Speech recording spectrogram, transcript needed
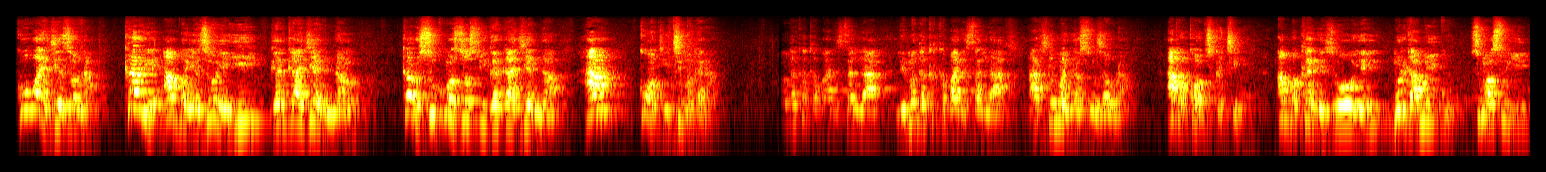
kowa je zauna. Kare abba ya zo ya yi gargajiyar nan. Kar su kuma su zo su yi gargajiyar nan har court ya ci magana. Ga kaka ba da sallah liman ga kaka ba da sallah har sai manyan sun zauna. Aka court suka ce. Abba kar ya zo ya yi murga mu yi ko su ma su yi.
